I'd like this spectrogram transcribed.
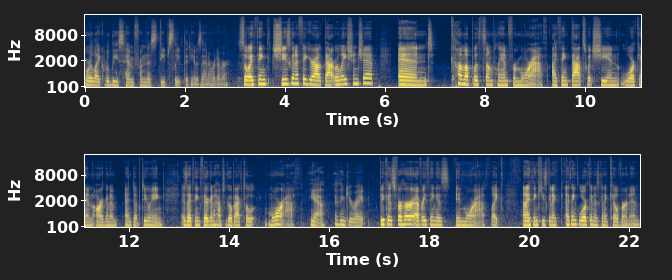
Or like release him from this deep sleep that he was in, or whatever. So I think she's going to figure out that relationship and come up with some plan for Morath. I think that's what she and Lorcan are going to end up doing is I think they're going to have to go back to Morath Yeah, I think you're right. because for her everything is in Morath. Like and I think he's going to I think Lorcan is going to kill Vernon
